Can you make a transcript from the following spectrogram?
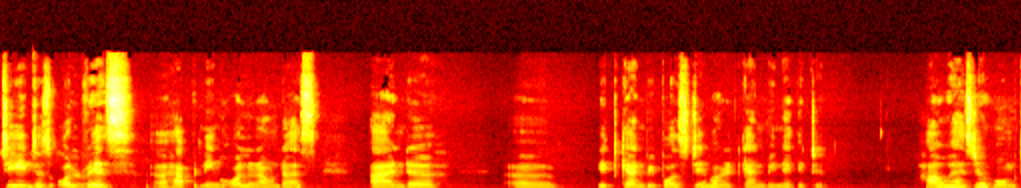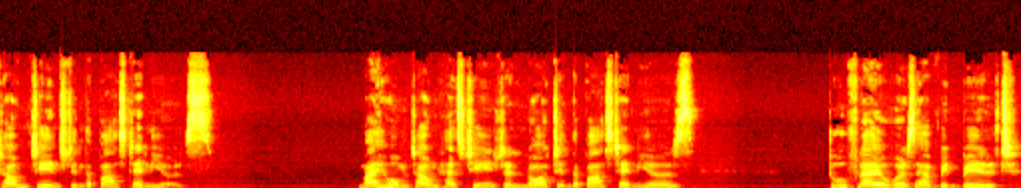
change is always uh, happening all around us, and uh, uh, it can be positive or it can be negative. How has your hometown changed in the past 10 years? My hometown has changed a lot in the past 10 years. Two flyovers have been built,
